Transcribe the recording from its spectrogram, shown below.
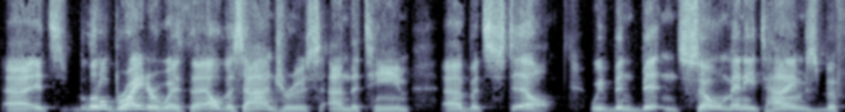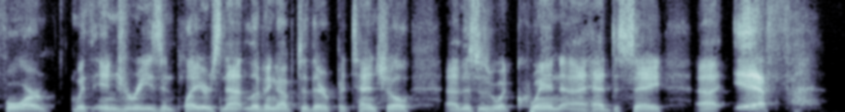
uh, it's a little brighter with uh, Elvis Andrus on the team, uh, but still, we've been bitten so many times before with injuries and players not living up to their potential. Uh, this is what Quinn uh, had to say. if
